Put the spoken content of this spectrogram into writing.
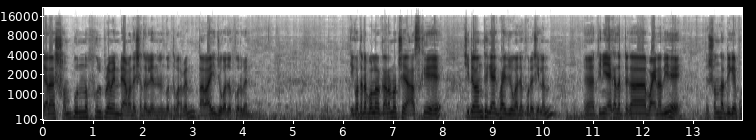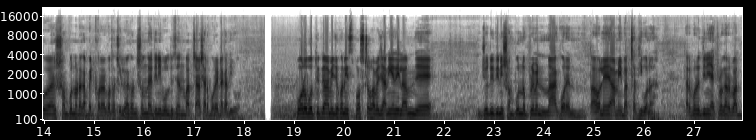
যারা সম্পূর্ণ ফুল পেমেন্টে আমাদের সাথে লেনদেন করতে পারবেন, তারাই যোগাযোগ করবেন। এই কথাটা বলার কারণ হচ্ছে, আজকে চিটাং থেকে এক ভাই যোগাযোগ করেছিলেন। তিনি এক হাজার টাকা বায়না দিয়ে সন্ধ্যার দিকে সম্পূর্ণ টাকা পেড করার কথা ছিল। এখন সন্ধ্যায় তিনি বলতেছেন, বাচ্চা আসার পরে টাকা দিব। পরবর্তীতে আমি যখন স্পষ্টভাবে জানিয়ে দিলাম যে, যদি তিনি সম্পূর্ণ পেমেন্ট না করেন, তাহলে আমি বাচ্চা দিব না। তারপরে তিনি এক প্রকার বাধ্য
